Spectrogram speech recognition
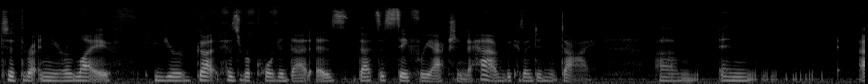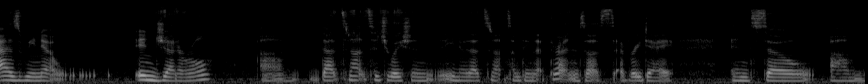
to threaten your life, your gut has recorded that as that's a safe reaction to have because I didn't die. Um, and as we know, in general, um, that's not situation. You know, that's not something that threatens us every day, and so um,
